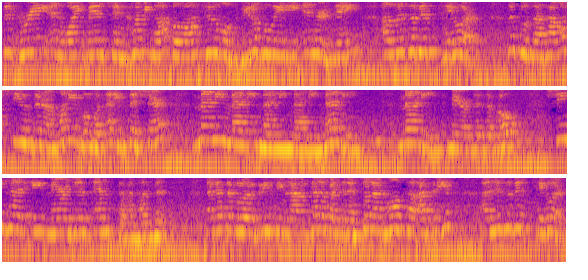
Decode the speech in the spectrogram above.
The gray and white mansion coming up belonged to the most beautiful lady in her day, Elizabeth Taylor. This was the house she used in her honeymoon with Eddie Fisher many, many, many, many, many, many marriages ago. She had eight marriages and seven husbands. La casa color gris y blanca le perteneció la hermosa actriz Elizabeth Taylor.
